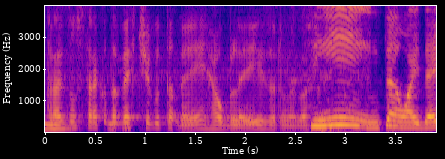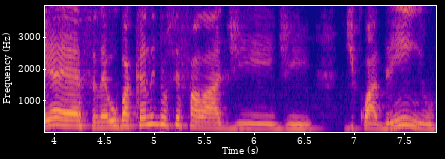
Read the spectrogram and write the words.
Traz uns trecos da Vertigo também, Hellblazer, um negócio Sim, assim, né? então, a ideia é essa, né? O bacana de você falar de, de, de quadrinho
